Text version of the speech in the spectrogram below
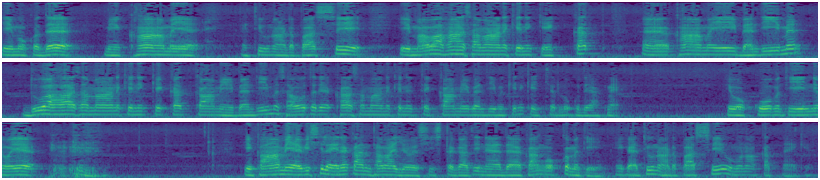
ඒ මොකද මේ කාමය ඇති වුණාට පස්සේ මේ මවහා සමාන කෙනෙක් එක්කත් කාමයේ බැඳීම දුවහා සමාන කෙනෙක් එක්කත් කාමයේ බැඳීම සහෝදරයක් හා සමාන කෙනෙක් එක්ක කාමයේ බැඳීම කියන කෙච්චර ලොකු දෙයක් නෑ. ඒ ඔක්කොම තියෙන්නේ ඔය ඒ කාමයේ ඇවිසිලා එනකන් තමයි ඔය ශිෂ්ට ගති නෑදෑකම් ඔක්කොම තියෙන්නේ. ඒක ඇති වුණාට පස්සේ මොනවත් නැහැ කියලා.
